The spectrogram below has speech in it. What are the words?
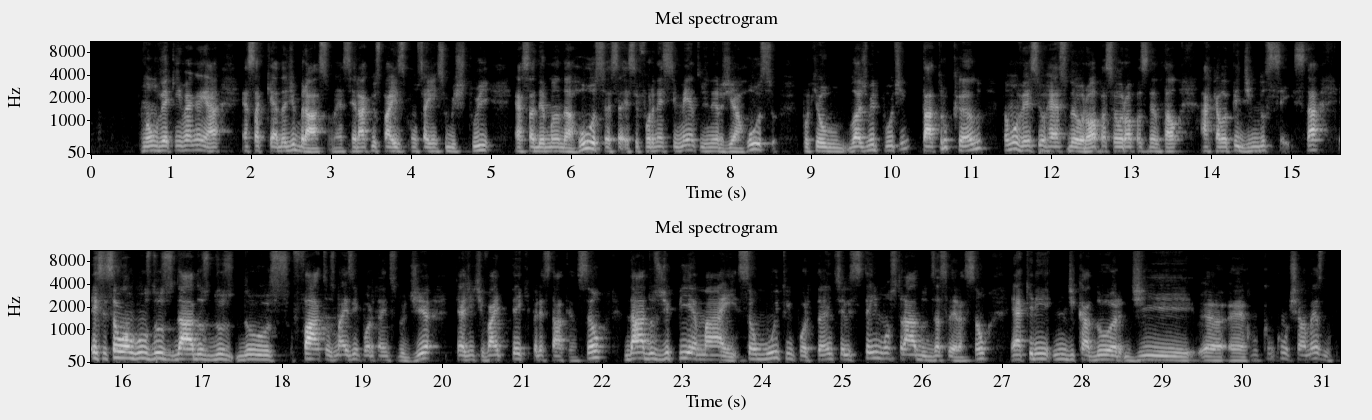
Vamos ver quem vai ganhar essa queda de braço. Né? Será que os países conseguem substituir essa demanda russa, esse fornecimento de energia russo? Porque o Vladimir Putin está trucando. Vamos ver se o resto da Europa, se a Europa Ocidental acaba pedindo seis. Tá? Esses são alguns dos dados, dos, dos fatos mais importantes do dia que a gente vai ter que prestar atenção. Dados de PMI são muito importantes, eles têm mostrado desaceleração. É aquele indicador de. É, como, como chama mesmo?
